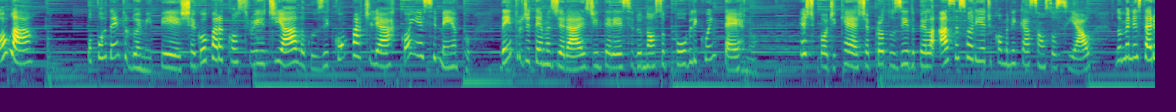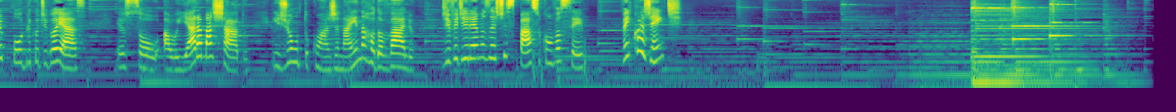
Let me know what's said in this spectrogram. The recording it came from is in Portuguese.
Olá! O Por Dentro do MP chegou para construir diálogos e compartilhar conhecimento dentro de temas gerais de interesse do nosso público interno. Este podcast é produzido pela Assessoria de Comunicação Social do Ministério Público de Goiás. Eu sou a Uiara Machado e, junto com a Janaína Rodovalho, dividiremos este espaço com você. Vem com a gente!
